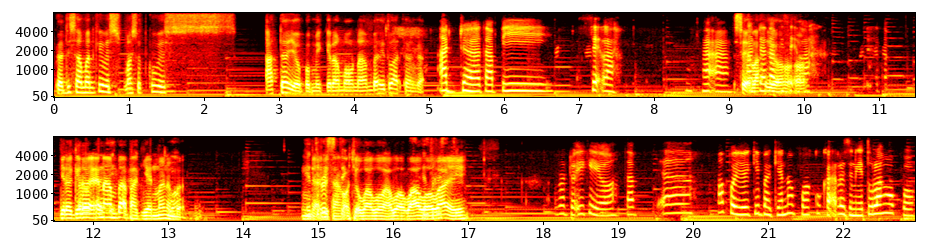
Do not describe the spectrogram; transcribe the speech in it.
Berarti saman ki wis maksudku wis ada ya pemikiran mau nambah itu ada nggak? ada tapi sik lah Sik lah, ada ya, tapi sik oh. lah Kira-kira Oh, mbak bagian mana mbak? Enggak Interesting. kita ojo wawo wawo wawo wae. produk iki ya tapi eh apa ya iki bagian apa aku gak ero jenenge tulang apa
